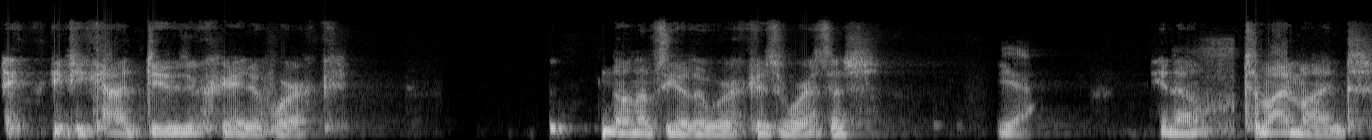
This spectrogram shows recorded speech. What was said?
if you can't do the creative work, none of the other work is worth it. Yeah. You know, to my mind,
